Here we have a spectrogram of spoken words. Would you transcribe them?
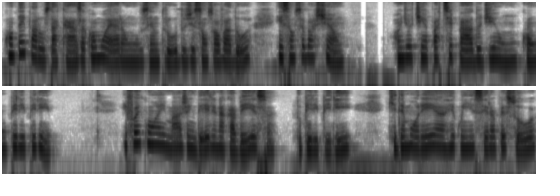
Contei para os da casa como eram os entrudos de São Salvador e São Sebastião, onde eu tinha participado de um com o Piripiri. E foi com a imagem dele na cabeça, do Piripiri, que demorei a reconhecer a pessoa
